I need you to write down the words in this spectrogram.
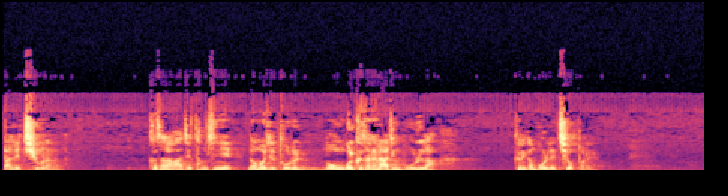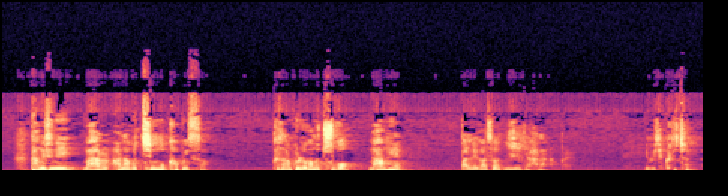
빨리 치우라는 거예요. 그 사람 아직 당신이 넘어질 돌을 놓은 걸 그 사람이 아직 몰라. 그러니까 몰래 치워버려요. 당신이 말을 안 하고 침묵하고 있어. 그 사람 글로 가면 죽어. 망해. 빨리 가서 이 얘기 하라는 거예요. 이것이 크리스천이다.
